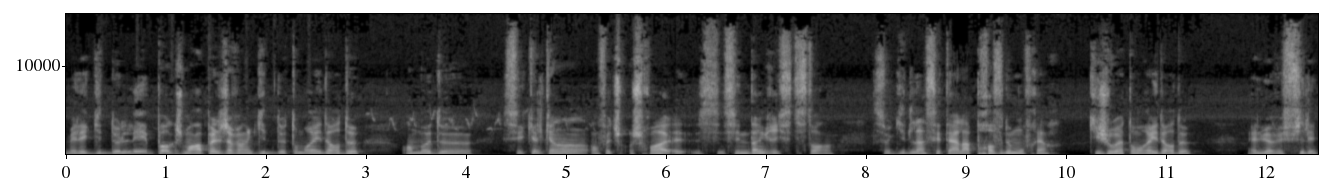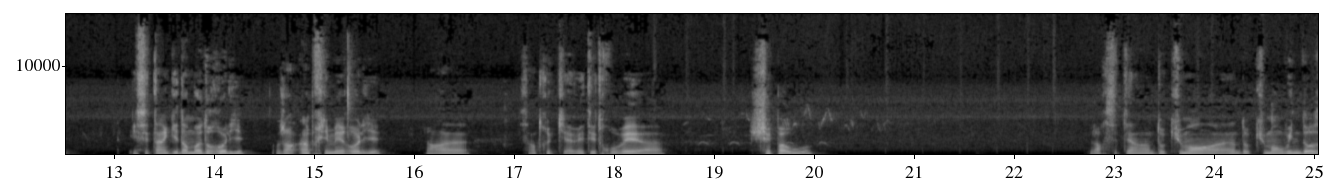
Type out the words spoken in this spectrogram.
Mais les guides de l'époque, je me rappelle, j'avais un guide de Tomb Raider 2 en mode. Euh, c'est quelqu'un. En fait, je, crois. Euh, c'est une dinguerie cette histoire. Hein. Ce guide-là, c'était à la prof de mon frère qui jouait à Tomb Raider 2. Elle lui avait filé. Et c'était un guide en mode relié. Genre imprimé, relié. Genre. Euh, c'est un truc qui avait été trouvé. je sais pas où. Hein. Genre, c'était un document, un document Windows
